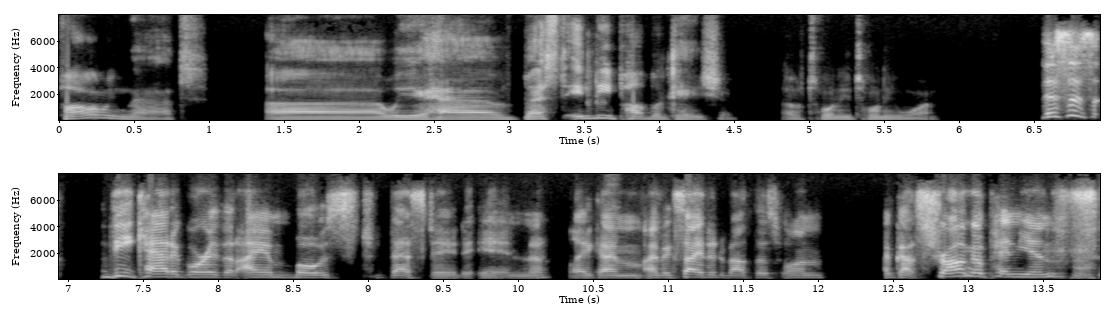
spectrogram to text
following that, uh we have best indie publication of 2021. this is the category that I am most vested in. Like I'm I'm excited about this one. I've got strong opinions.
